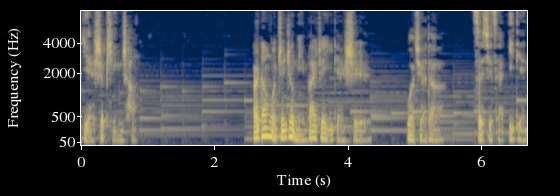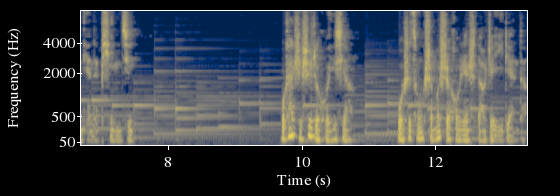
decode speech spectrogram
也是平常。而当我真正明白这一点时，我觉得自己在一点点的平静。我开始试着回想。我是从什么时候认识到这一点的？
